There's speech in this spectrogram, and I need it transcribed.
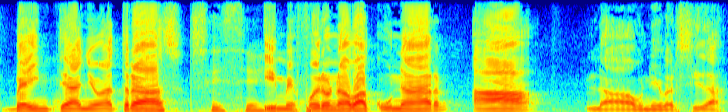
20 años atrás. Sí, sí. Y me fueron a vacunar a la universidad.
